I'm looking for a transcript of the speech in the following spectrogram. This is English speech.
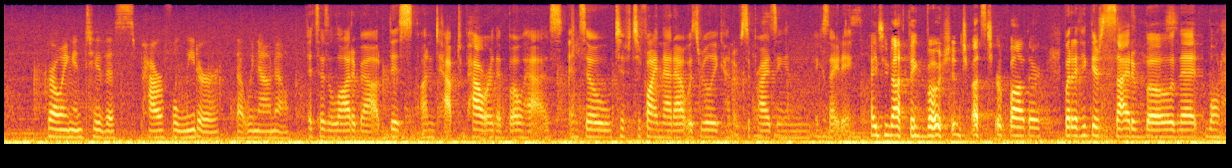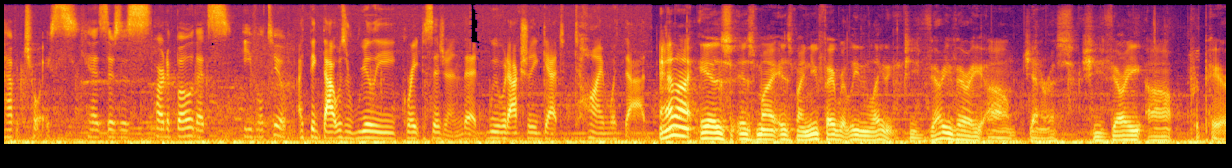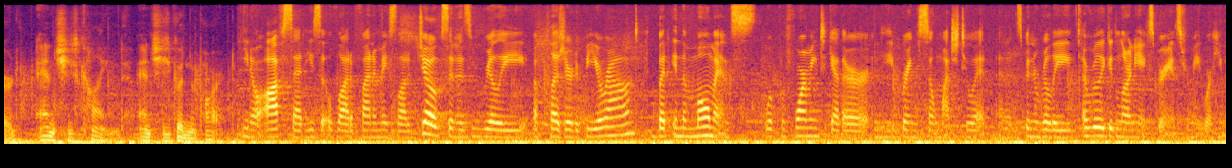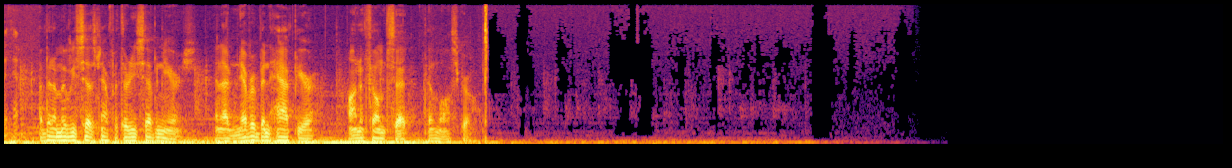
growing into this powerful leader that we now know. It says a lot about this untapped power that Bo has. And so to, to find that out was really kind of surprising and exciting. I do not think Bo should trust her father. But I think there's a side of Bo that won't have a choice because there's this part of Bo that's evil too. I think that was a really great decision that we would actually get time with that. Anna is, is, my, is my new favorite leading lady. She's very, very um, generous. She's very uh, prepared and she's kind and she's good in the part. You know, offset, he's a lot of fun and makes a lot of jokes and is really a pleasure to be around. But in the moments, we're performing together and he brings so much to it. And it's been a really, a really good learning experience for me working with him. I've been on movie sets now for 37 years and I've never been happier on a film set than Lost Girl.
